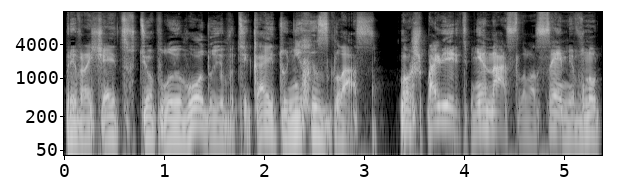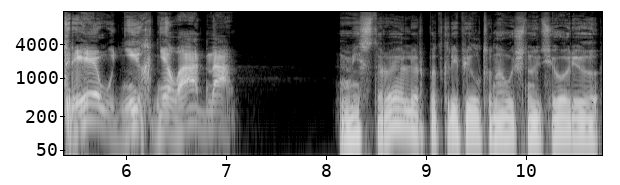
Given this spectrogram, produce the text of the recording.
превращается в теплую воду и вытекает у них из глаз. Можешь поверить мне на слово, Сэмми, внутри у них неладно». Мистер Эллер подкрепил ту научную теорию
